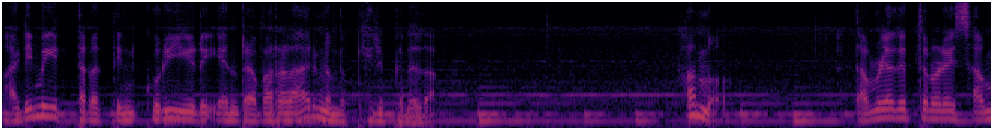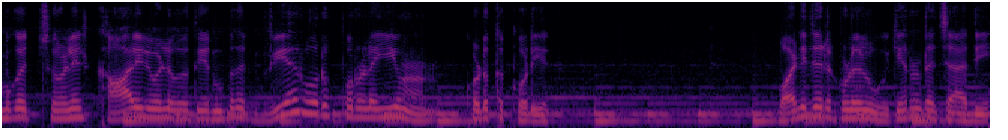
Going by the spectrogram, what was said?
அடிமைத்தனத்தின் குறியீடு என்ற வரலாறு நமக்கு இருக்கிறது தான் ஆமாம் தமிழகத்தினுடைய சமூக சூழலில் காலில் விழுவது என்பது வேறொரு பொருளையும் கொடுக்கக்கூடியது. மனிதர்களுள் உயர்ந்த ஜாதி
